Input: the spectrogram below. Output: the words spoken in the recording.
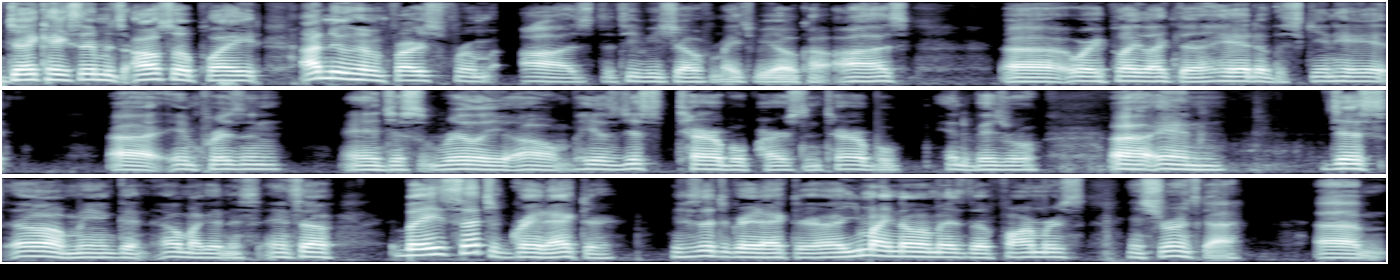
J.K. Simmons also played. I knew him first from Oz, the TV show from HBO called Oz, uh, where he played like the head of the skinhead uh, in prison, and just really, um, he was just terrible person, terrible individual, uh, and just oh man, good, oh my goodness, and so but he's such a great actor. He's such a great actor. Uh, you might know him as the farmer's insurance guy um,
